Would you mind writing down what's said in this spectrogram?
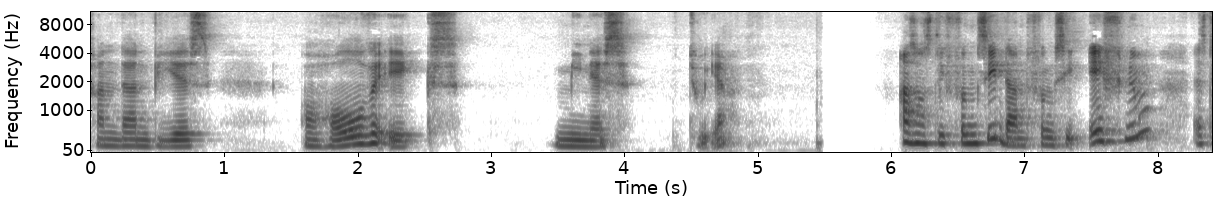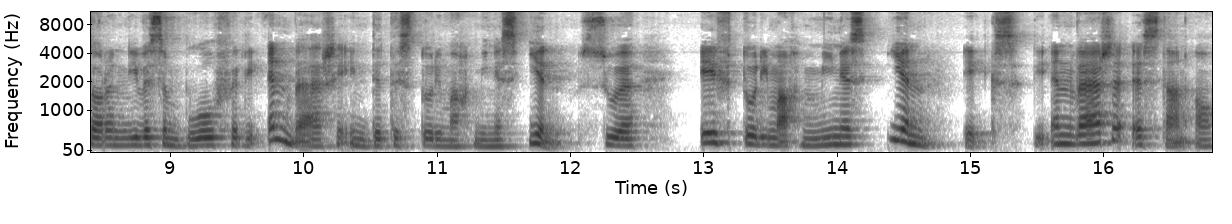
gaan dan wees 'n halwe x minus 2. As ons die funksie dan funksie f noem, is daar 'n nuwe simbool vir die inverse en dit is tot die mag minus 1. So f tot die mag minus 1x. Die inverse is dan 'n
